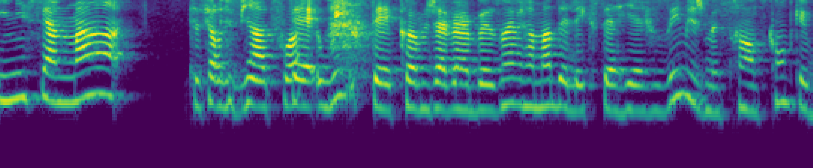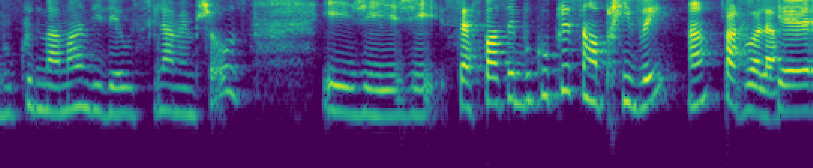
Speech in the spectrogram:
initialement, te faire du bien à toi. Oui, c'était comme j'avais un besoin vraiment de l'extérioriser, mais je me suis rendu compte que beaucoup de mamans vivaient aussi la même chose. Et j'ai, ça se passait beaucoup plus en privé, hein, parce que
